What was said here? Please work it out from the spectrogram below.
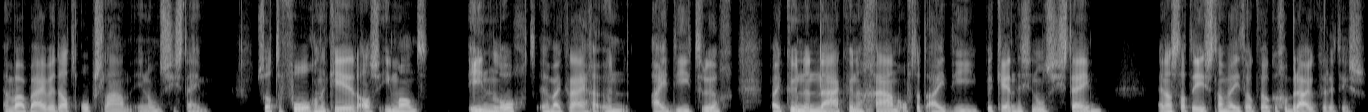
En waarbij we dat opslaan in ons systeem. Zodat de volgende keer als iemand inlogt en wij krijgen een ID terug, wij kunnen na kunnen gaan of dat ID bekend is in ons systeem. En als dat is, dan weten we ook welke gebruiker het is.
